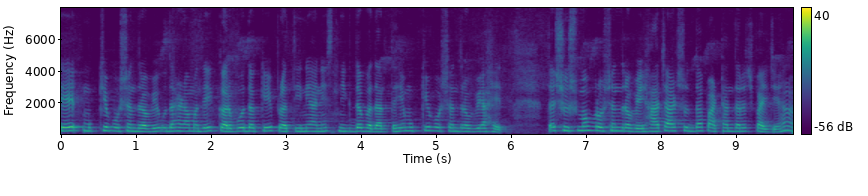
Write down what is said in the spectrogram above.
ते मुख्य पोषण द्रव्ये. उदाहरणामध्ये कर्बोदके प्रथिने आणि स्निग्ध पदार्थ हे मुख्य पोषण द्रव्ये आहेत. तर सूक्ष्म पोषण द्रव्ये हा चार्टसुद्धा पाठांतरच पाहिजे हां.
